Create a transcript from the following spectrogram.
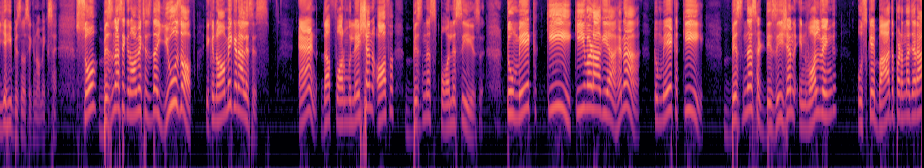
यही बिज़नेस इकोनॉमिक्स है। So business economics is the use of economic analysis and the formulation of business policies to make key, keyword आ गया, है ना? To make key business decision involving, उसके बाद पढ़ना जरा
